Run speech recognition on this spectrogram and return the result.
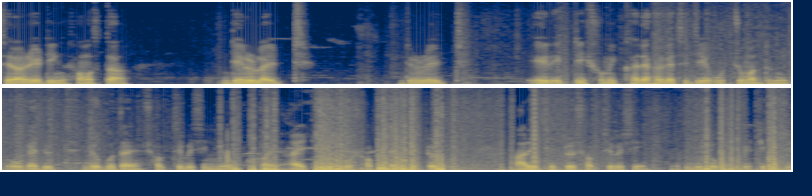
সেরা রেটিং সংস্থা ডেলোলাইট ডেলোলাইট এর একটি সমীক্ষায় দেখা গেছে যে উচ্চ মাধ্যমিক ও গ্র্যাজুয়েট যোগ্যতায় সবচেয়ে বেশি নিয়োগ হয় আইটি ও সফটওয়্যার সেক্টরে। আর এই সেক্টরে সবচেয়ে বেশি কিন্তু লোক নেবে, ঠিক আছে?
